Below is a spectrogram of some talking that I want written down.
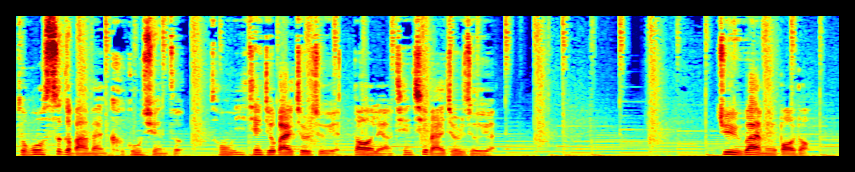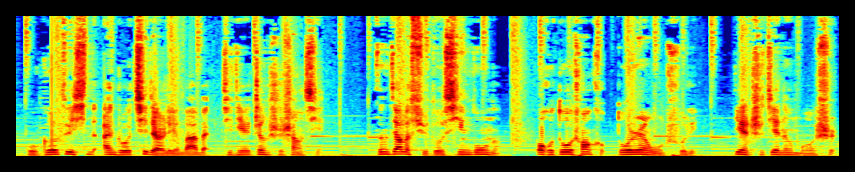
总共四个版本可供选择，从一千九百九十九元到两千七百九十九元。据外媒报道，谷歌最新的安卓7.0版本今天正式上线，增加了许多新功能，包括多窗口、多任务处理、电池节能模式，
